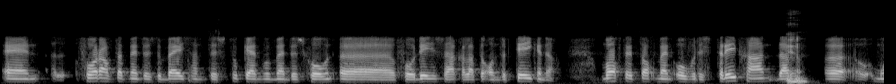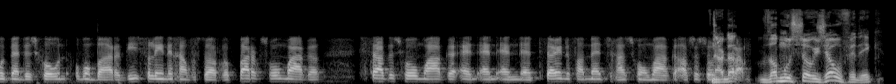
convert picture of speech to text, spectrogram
en eh, vooraf dat men dus de bijstand dus toekent, moet men dus gewoon voor deze zaken laten ondertekenen. Mocht het toch men over de streep gaan, dan moet men dus gewoon openbare dienstverlening gaan verzorgen. Park schoonmaken, straten schoonmaken en, en, en, en tuinen van mensen gaan schoonmaken als er zo'n Nou, dat, dat moet sowieso, vind ik.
